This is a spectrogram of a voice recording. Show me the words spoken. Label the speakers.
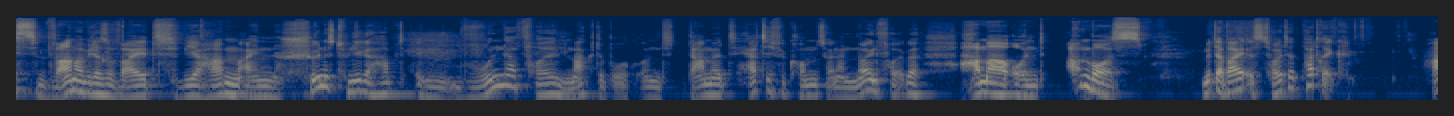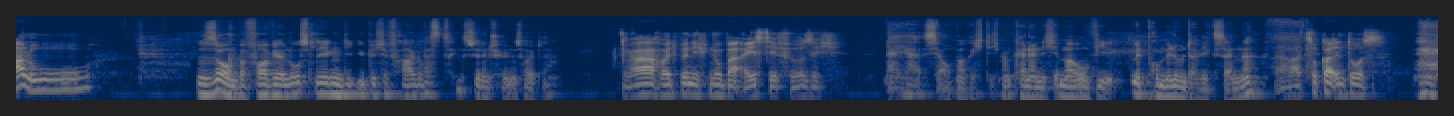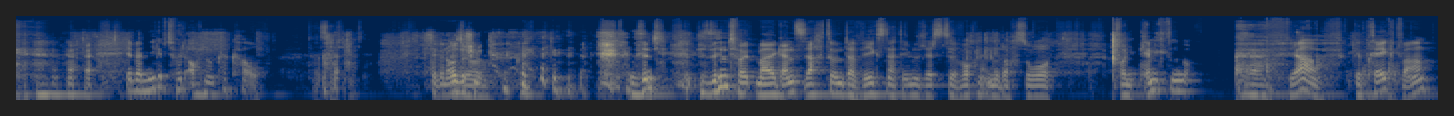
Speaker 1: Es war mal wieder soweit. Wir haben ein schönes Turnier gehabt im wundervollen Magdeburg und damit herzlich willkommen zu einer neuen Folge Hammer und Amboss. Mit dabei ist heute Patrick.
Speaker 2: Hallo.
Speaker 1: So, und bevor wir loslegen, die übliche Frage: Was trinkst du denn Schönes heute?
Speaker 2: Ah, heute bin ich nur bei Eistee Pfirsich.
Speaker 1: Naja, ist ja auch mal richtig. Man kann ja nicht immer irgendwie mit Promille unterwegs sein, ne?
Speaker 2: Ja, Zucker in Dos.
Speaker 1: Ja, bei mir gibt es heute auch nur Kakao. Tatsächlich.
Speaker 2: Ist ja genauso
Speaker 1: Also,
Speaker 2: schlimm.
Speaker 1: wir, sind, wir sind heute mal ganz sachte unterwegs, nachdem das letzte Wochenende doch so von Kämpfen äh, ja, geprägt war.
